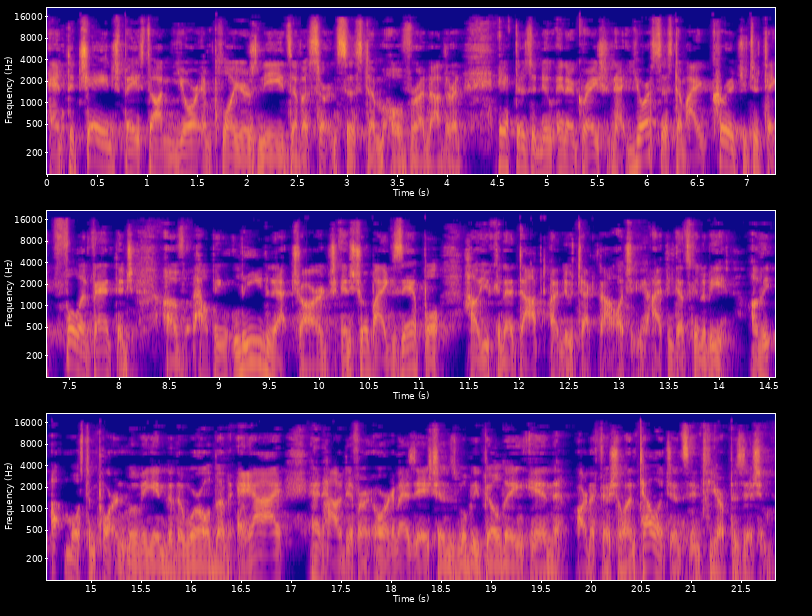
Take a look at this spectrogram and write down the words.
and to change based on your employer's needs of a certain system over another. And if there's a new integration integration at your system, I encourage you to take full advantage of helping lead that charge and show by example how you can adopt a new technology. I think that's going to be of the utmost important moving into the world of AI and how different organizations will be building in artificial intelligence into your position.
